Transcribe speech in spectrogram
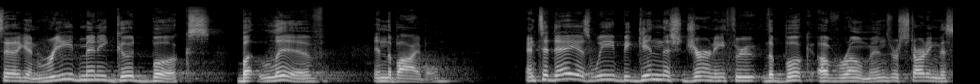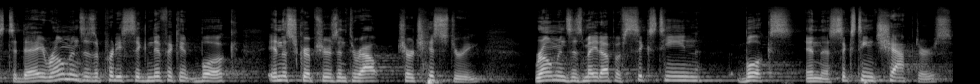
Say that again read many good books, but live in the Bible. And today, as we begin this journey through the book of Romans, we're starting this today. Romans is a pretty significant book in the scriptures and throughout church history. Romans is made up of 16 books in this, 16 chapters,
